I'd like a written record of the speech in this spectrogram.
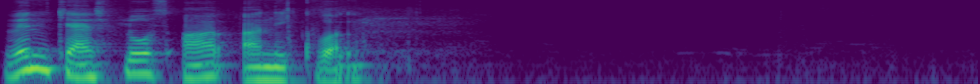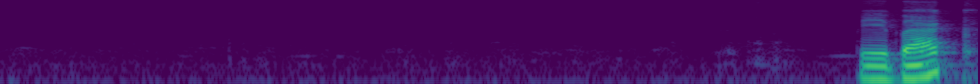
When cash flows are unequal payback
